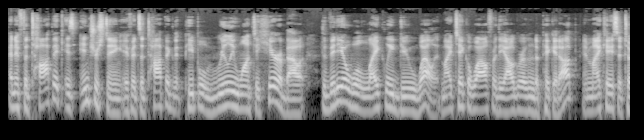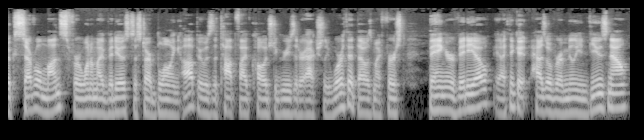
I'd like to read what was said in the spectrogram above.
and if the topic is interesting, if it's a topic that people really want to hear about, the video will likely do well. It might take a while for the algorithm to pick it up. In my case, it took several months for one of my videos to start blowing up. It was the top five college degrees that are actually worth it. That was my first banger video. I think it has over a million views now.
